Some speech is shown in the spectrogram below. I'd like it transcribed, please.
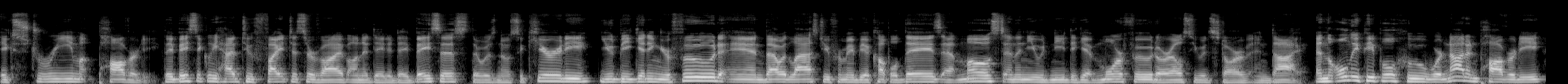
extreme poverty. They basically had to fight to survive on a day-to-day -day basis. There was no security. You'd be getting your food and that would last you for maybe a couple days at most and then you would need to get more food or else you would starve and die. And the only people who were not in poverty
